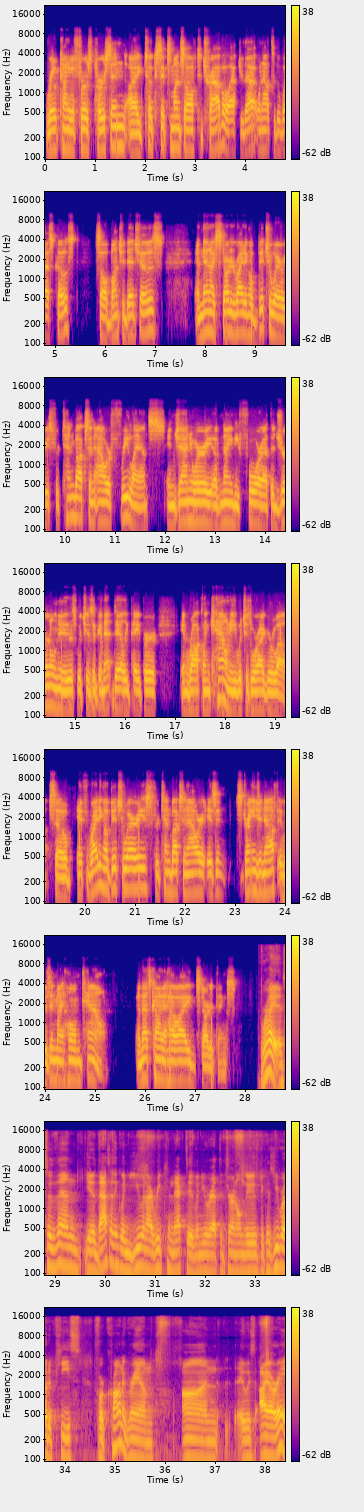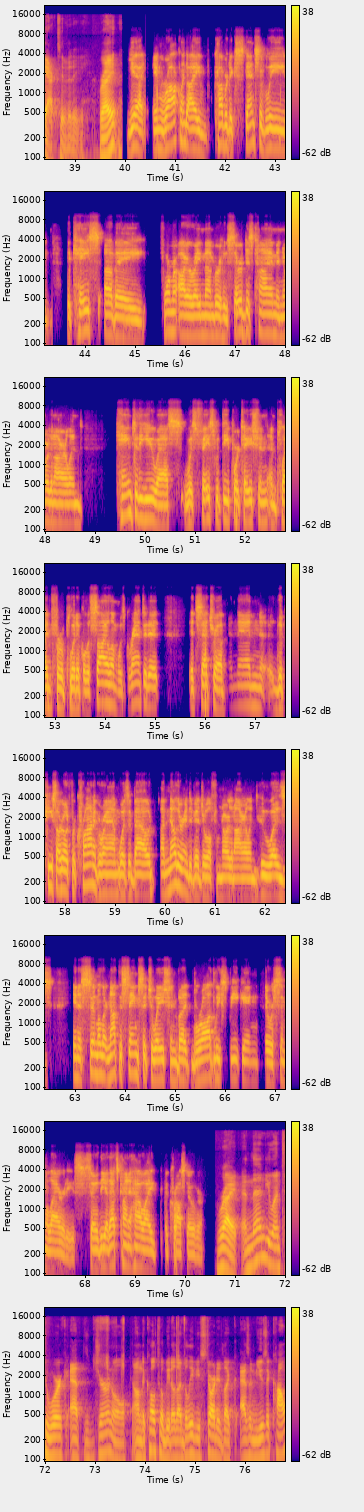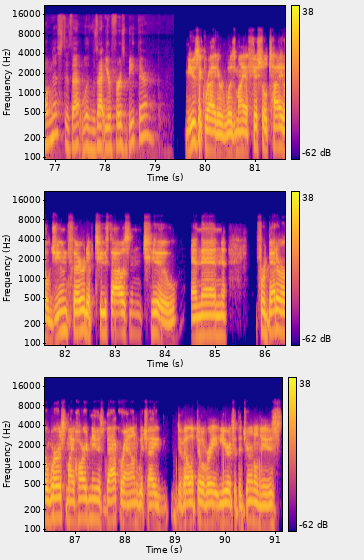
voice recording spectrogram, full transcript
wrote kind of a first person. I took six months off to travel after that, went out to the West Coast, saw a bunch of dead shows. And then I started writing obituaries for 10 bucks an hour freelance in January of 94 at the Journal News, which is a Gannett daily paper in Rockland County, which is where I grew up. So if writing obituaries for 10 bucks an hour isn't strange enough, it was in my hometown. And that's kind of how I started things. Right. And so then, you know, that's, I think, when you and I reconnected when you were at the Journal News because you wrote a piece for Chronogram on it was IRA activity, right? Yeah. In Rockland, I covered extensively the case of a former IRA member who served his time in Northern Ireland came to the US, was faced with deportation and pled for political asylum, was granted it, etc. And then the piece I wrote for Chronogram was about another individual from Northern Ireland who was in a similar, not the same situation, but broadly speaking, there were similarities. So the, yeah, that's kind of how I, crossed over. Right. And then you went to work at the Journal on the cultural beat, although I believe you started like as a music columnist. Is that was that your first beat there? Music writer was my official title, June 3rd of 2002. And then, for better or worse, my hard news background, which I developed over eight years at the Journal News,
